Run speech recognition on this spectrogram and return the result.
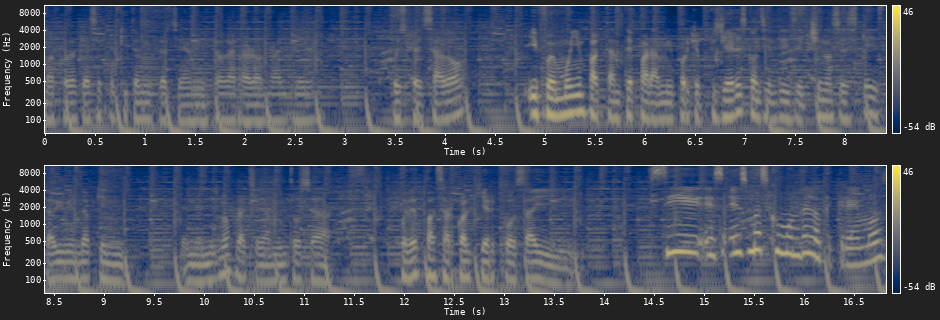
me acuerdo que hace poquito en mi fraccionamiento agarraron a alguien, pues, pesado. Y fue muy impactante para mí porque, pues, ya eres consciente y dices, chinos, es que está viviendo aquí en, el mismo fraccionamiento, o sea, puede pasar cualquier cosa y... Sí, es, es más común de lo que creemos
